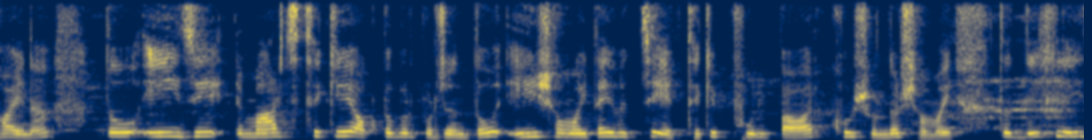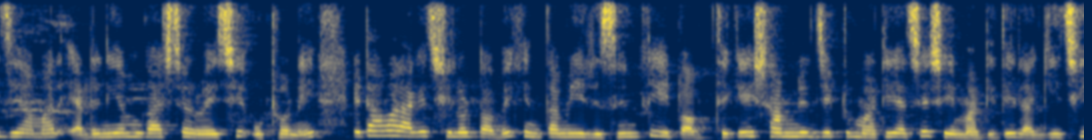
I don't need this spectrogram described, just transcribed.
হয় না। তো এই যে মার্চ থেকে অক্টোবর পর্যন্ত এই সময়টাই হচ্ছে এর থেকে ফুল পাওয়ার খুব সুন্দর সময়। তো দেখলেই যে আমার অ্যাডেনিয়াম গাছটা রয়েছে উঠোনে, এটা আমার আগে ছিল টবে কিন্তু আমি রিসেন্টলি এই টব থেকেই সামনের যে একটু মাটি আছে সেই মাটিতেই লাগিয়েছি।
